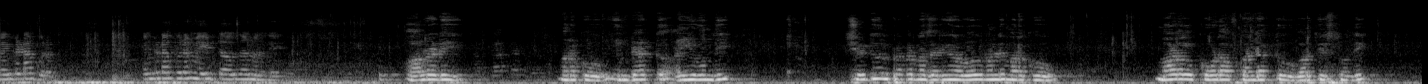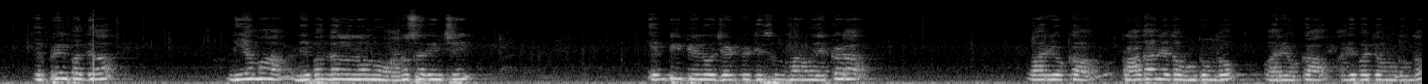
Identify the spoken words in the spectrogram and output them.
వెంకటాపురం. వెంకటాపురం ఎయిట్ థౌసండ్ ఉంది. ఆల్రెడీ మనకు ఇంపాక్ట్ అయి ఉంది. షెడ్యూల్ ప్రకటన జరిగిన రోజు నుండి మనకు మోడల్ కోడ్ ఆఫ్ కండక్ట్ వర్తిస్తుంది. ఏప్రిల్ పద్ద నియమ నిబంధనలను అనుసరించి ఎంపీపీలు జెడ్పీటీసులు మనం ఎక్కడ వారి యొక్క ప్రాధాన్యత ఉంటుందో వారి యొక్క ఆధిపత్యం ఉంటుందో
